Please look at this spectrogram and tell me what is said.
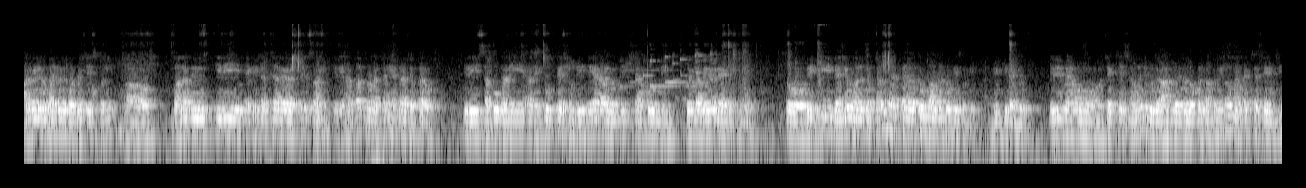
ఆరు వేల రూపాయలు డిపాజిట్ చేసుకొని వాళ్ళకి ఇది అగ్రికల్చర్ సారీ ఇది హర్బల్ ప్రోడక్ట్ అని అట్లా చెప్తారు. ఇది సబ్బు కానీ అది టూత్ పేస్ట్ ఉంది హెయిర్ ఆయిల్ ఉంది షాంపూ ఉంది సో ఇట్లా వేరే వేరే ఐటమ్స్ ఉన్నాయి సో వీటికి వాల్యూ వాళ్ళు చెప్తారు దట్ టూ థౌజండ్ రూపీస్ ఉంది వీటికి వాల్యూ ఇవి మేము చెక్ చేసినాము ఇది గుజరాత్లో ఏదో లోకల్ కంపెనీలో మ్యానుఫ్యాక్చర్ చేయించి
